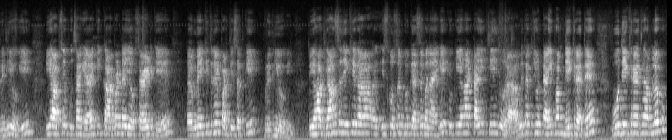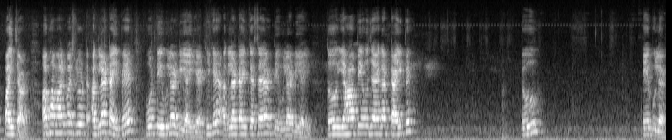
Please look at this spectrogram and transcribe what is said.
वृद्धि होगी, ये आपसे पूछा गया है कि कार्बन डाइऑक्साइड के में कितने प्रतिशत की वृद्धि होगी। तो यहाँ ध्यान से देखिएगा, इस क्वेश्चन को कैसे बनाएँगे, क्योंकि यहाँ टाइप चेंज हो रहा है। अभी तक जो टाइप हम देख रहे थे, वो देख रहे थे हम लोग पाई चार्ट अब हमारे पास जो अगला टाइप है, वो टेबुलर डीआई है, ठीक है? अगला टाइप कैसा है? टेबुलर डीआई तो यहाँ पे हो जाएगा type two tabular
